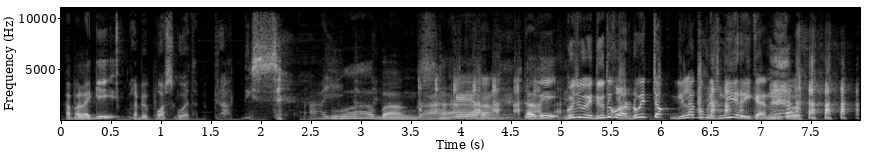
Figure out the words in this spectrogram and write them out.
apalagi lebih puas gue tapi gratis wah bang Bangke, Bang. tapi gue juga itu tuh keluar duit cok, gila gue beli sendiri kan itu.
